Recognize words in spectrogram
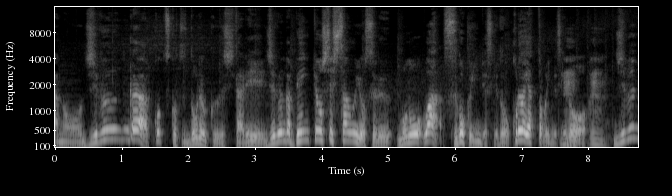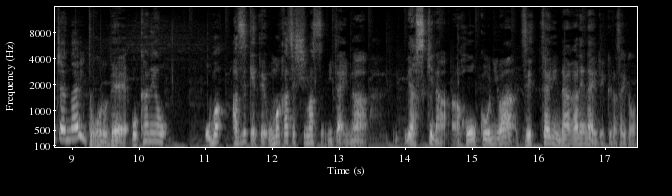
あの、自分がコツコツ努力したり、自分が勉強して資産運用するものはすごくいいんですけど、これはやった方がいいんですけど、うんうん、自分じゃないところでお金をおま、預けてお任せしますみたいな、安きな方向には絶対に流れないでくださいと。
